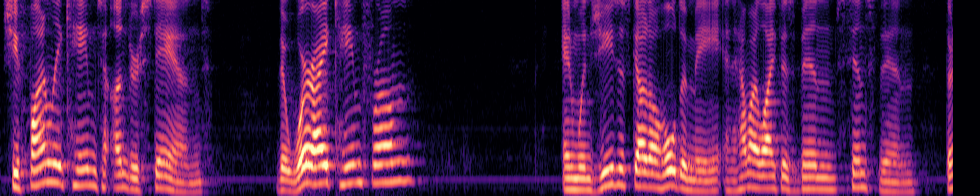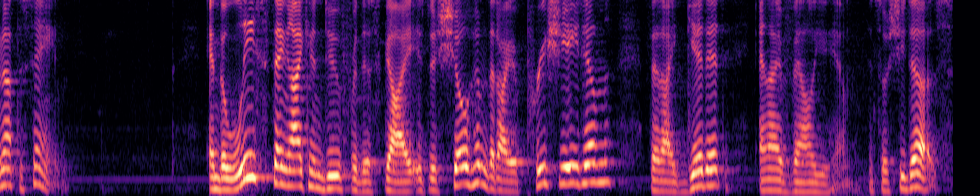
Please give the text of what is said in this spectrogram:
she finally came to understand that where I came from and when Jesus got a hold of me and how my life has been since then, they're not the same. And the least thing I can do for this guy is to show him that I appreciate him, that I get it, and I value him. And so she does.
